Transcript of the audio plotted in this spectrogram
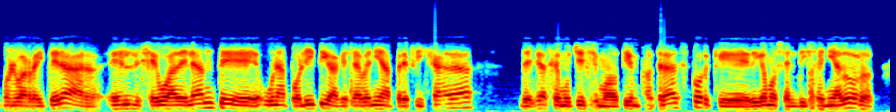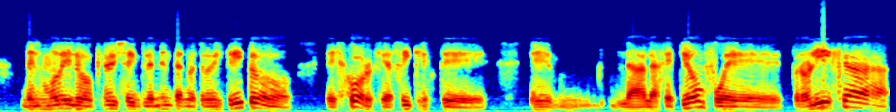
vuelvo a reiterar, él llevó adelante una política que ya venía prefijada desde hace muchísimo tiempo atrás porque, digamos, el diseñador del modelo que hoy se implementa en nuestro distrito es Jorge, así que este eh, la, gestión fue prolija,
